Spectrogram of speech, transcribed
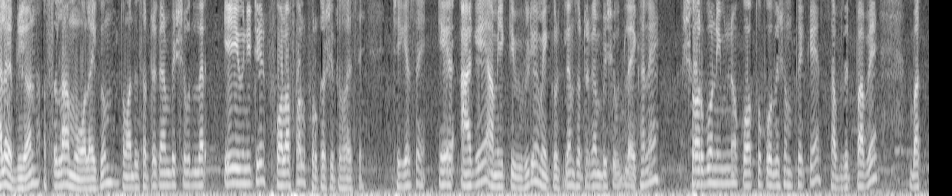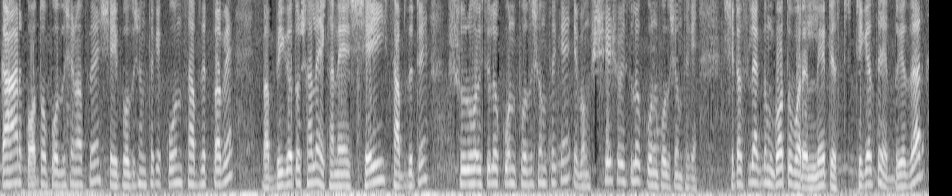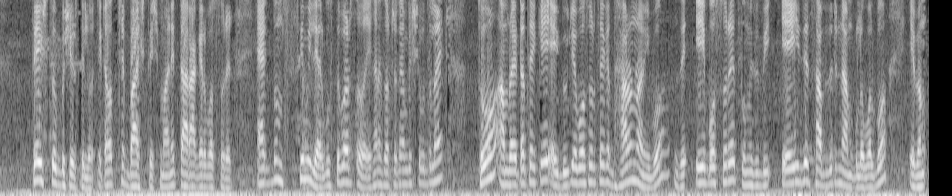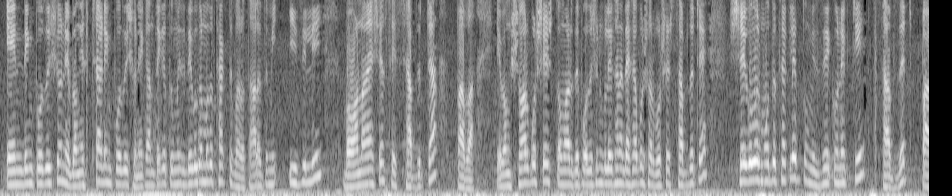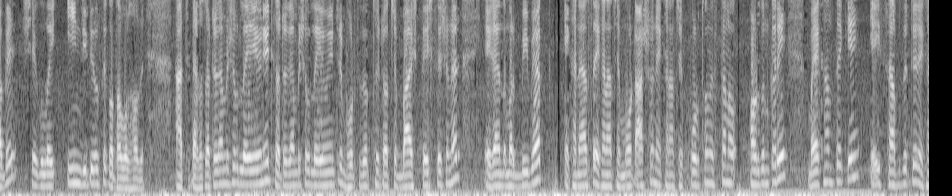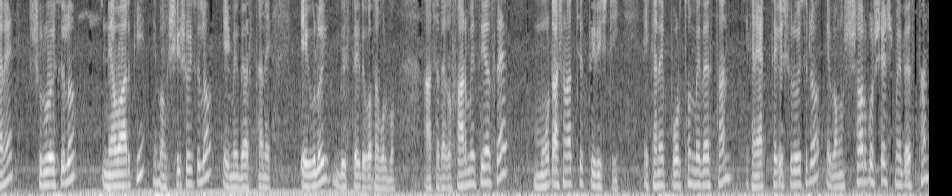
Hello everyone, আসসালামু আলাইকুম। তোমাদের চট্টগ্রাম বিশ্ববিদ্যালয়ের এই ইউনিটের ফলাফল প্রকাশিত হয়েছে। ঠিক আছে? এর আগে আমি একটি ভিডিও মেক করেছিলাম চট্টগ্রাম বিশ্ববিদ্যালয়, এখানে সর্বনিম্ন কত পজিশন থেকে সাবজেক্ট পাবে বা কার কত পজিশন আছে, সেই পজিশন থেকে কোন সাবজেক্ট পাবে বা বিগত সালে এখানে সেই সাবজেক্টে শুরু হয়েছিল কোন পজিশন থেকে এবং শেষ হয়েছিল কোন পজিশন থেকে। সেটা ছিল একদম গতবারের লেটেস্ট ঠিক আছে? দুই হাজার তেইশ চব্বিশের ছিল। এটা হচ্ছে বাইশ তেইশ মানে তার আগের বছরের। একদম সিমিলার বুঝতে পারছ? এখানে চট্টগ্রাম বিশ্ববিদ্যালয়। তো আমরা এটা থেকে এই দুইটা বছর থেকে ধারণা নিব যে এই বছরে তুমি যদি এই যে সাবজেক্টের নামগুলো বলব, এবং এন্ডিং পজিশন এবং স্টার্টিং পজিশন এখান থেকে তুমি যদি এগুলোর মধ্যে থাকতে পারো, তাহলে তুমি ইজিলি বা অনায়াসে সেই সাবজেক্টটা পাবা। এবং সর্বশেষ তোমার যে পজিশনগুলো এখানে দেখাবো, সর্বশেষ সাবজেক্টে সেগুলোর মধ্যে থাকলে তুমি যে কোনো একটি সাবজেক্ট পাবে, সেগুলোই ইন ডিটেলসে কথা বলা হবে। আচ্ছা দেখো চট্টগ্রাম বিশ্ববিদ্যালয় ইউনিট চট্টগ্রাম বিশ্ববিদ্যালয় ইউনিটের ভর্তি তথ্য এটা হচ্ছে বাইশ তেইশ সেশনের। এখানে তোমার বিবেক এখানে আছে এখানে আছে মোট আসন, এখানে আছে প্রথম স্থান অর্জনকারী। বা এখান থেকে এই সাবজেক্টের এখানে শুরু হয়েছিল নেওয়া আর কি এবং শেষ হয়েছিল এই মেধা স্থানে। এগুলোই বিস্তারিত কথা বলব। আচ্ছা দেখো ফার্মেসি আছে, মোট আসন আছে তিরিশটি। এখানে প্রথম মেধা স্থান এখানে এক থেকে শুরু হয়েছিল এবং সর্বশেষ মেধা স্থান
